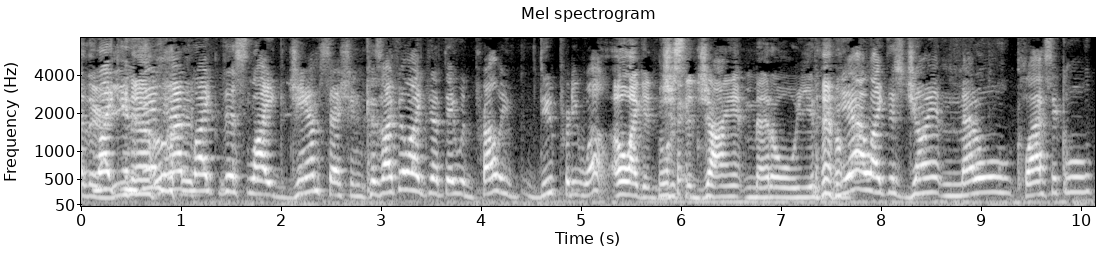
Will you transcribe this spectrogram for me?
together. like you and know? then had like this like jam session because I feel like that they would probably do pretty well. oh, like a, just a giant metal, you know? Yeah, like this giant metal classical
